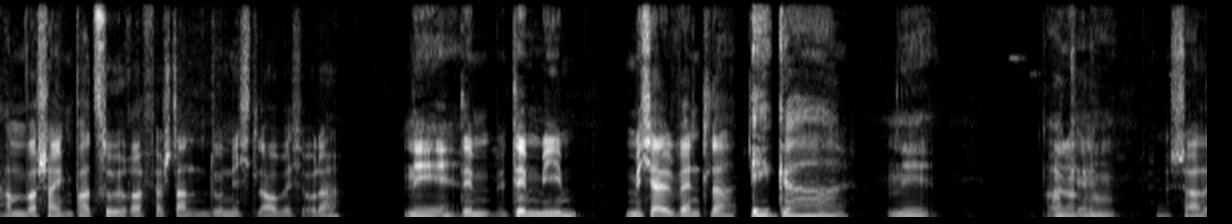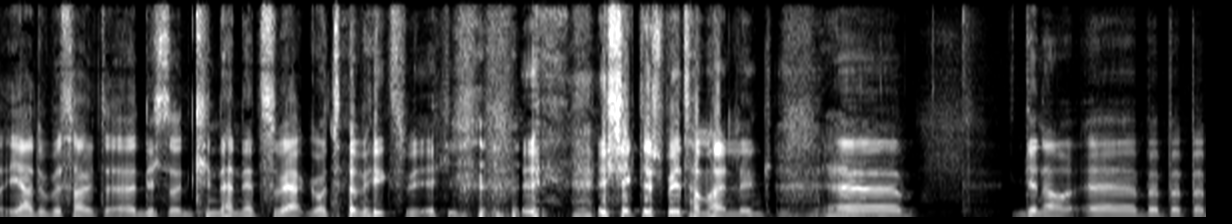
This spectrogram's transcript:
haben wahrscheinlich ein paar Zuhörer verstanden. Du nicht, glaube ich, oder? Nee, Dem, dem Meme, Michael Wendler. Egal. nee. Okay. Schade. Ja, du bist halt äh, nicht so in Kindernetzwerken unterwegs wie ich. ich ich schicke dir später mal einen Link. Ja, ähm, genau. Äh, b- b- b-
